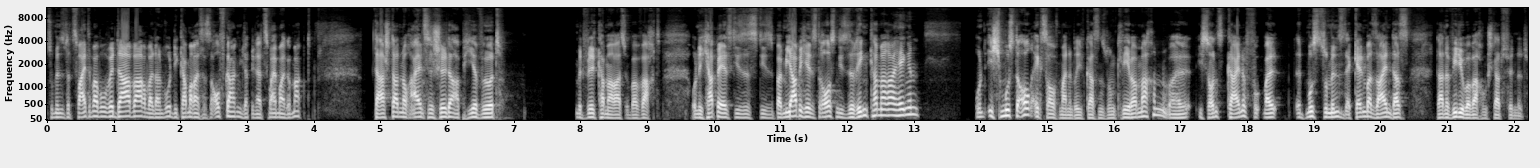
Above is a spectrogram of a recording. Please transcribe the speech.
zumindest das zweite Mal, wo wir da waren, weil dann wurden die Kameras erst aufgehangen. Ich habe den ja zweimal gemacht. Da standen noch einzelne Schilder ab, hier wird mit Wildkameras überwacht. Und ich habe ja jetzt dieses, dieses, bei mir habe ich jetzt draußen diese Ringkamera hängen. Und ich musste auch extra auf meinem Briefkasten so einen Kleber machen, weil ich sonst keine, weil es muss zumindest erkennbar sein, dass da eine Videoüberwachung stattfindet.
